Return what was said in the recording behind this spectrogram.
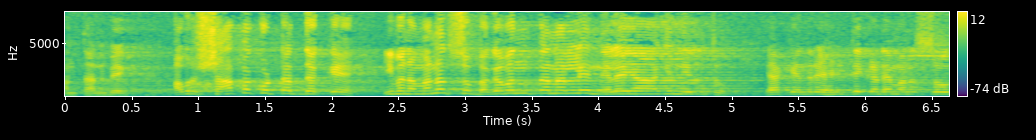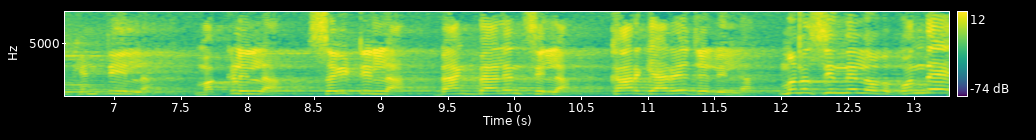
ಅಂತ ಅನ್ಬೇಕು. ಅವರು ಶಾಪ ಕೊಟ್ಟದ್ದಕ್ಕೆ ಇವನ ಮನಸ್ಸು ಭಗವಂತನಲ್ಲೇ ನೆಲೆಯಾಗಿ ನಿಲ್ತು. ಯಾಕೆಂದ್ರೆ ಹೆಂಡತಿ ಕಡೆ ಮನಸ್ಸು ಹೆಂಡತಿ ಇಲ್ಲ, ಮಕ್ಕಳಿಲ್ಲ, ಸೈಟ್ ಇಲ್ಲ, ಬ್ಯಾಂಕ್ ಬ್ಯಾಲೆನ್ಸ್ ಇಲ್ಲ, ಕಾರ್ ಗ್ಯಾರೇಜಲ್ಲಿ ಇಲ್ಲ ಮನಸ್ಸಿನಲ್ಲಿ ಹೋಗಬೇಕು. ಒಂದೇ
